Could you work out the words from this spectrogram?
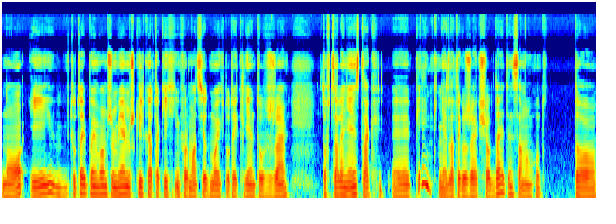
No i tutaj powiem wam, że miałem już kilka takich informacji od moich tutaj klientów, że to wcale nie jest tak e, pięknie, dlatego że jak się oddaje ten samochód, to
